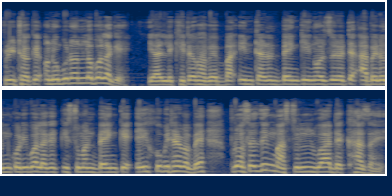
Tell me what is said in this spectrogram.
পৃথকে অনুমোদন ল'ব লাগে। ইয়াৰ লিখিতভাৱে বা ইণ্টাৰনেট বেংকিঙৰ জৰিয়তে আবেদন কৰিব লাগে। কিছুমান বেংকে এই সুবিধাৰ বাবে প্ৰচেছিং মাচুল লোৱা দেখা যায়।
